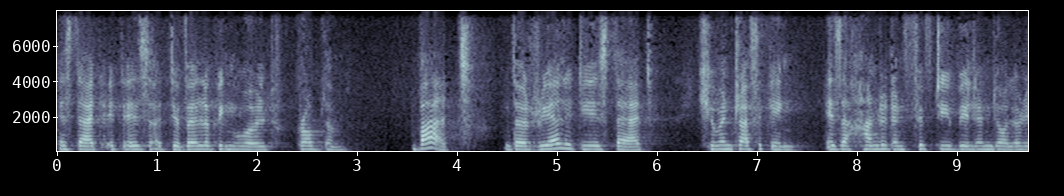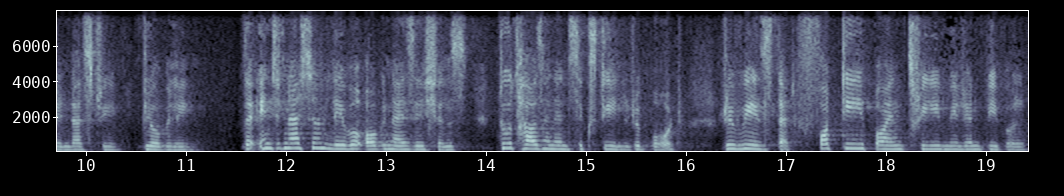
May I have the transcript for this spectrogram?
is that it is a developing world problem. But the reality is that human trafficking is a $150 billion industry globally. The International Labour Organization's 2016 report reveals that 40.3 million people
